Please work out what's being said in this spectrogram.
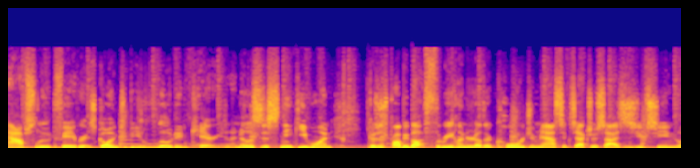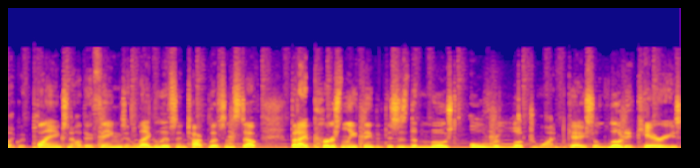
absolute favorite is going to be loaded carries. And I know this is a sneaky one because there's probably about 300 other core gymnastics exercises you've seen like with planks and other things and leg lifts and tuck lifts and stuff. But I personally think that this is the most overlooked one. Okay, so loaded carries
